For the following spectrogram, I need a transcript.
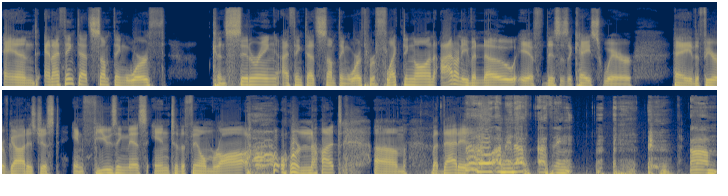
And and I think that's something worth considering. I think that's something worth reflecting on. I don't even know if this is a case where hey, the fear of God is just infusing this into the film raw or not. Um, but that is No, I mean, I, I think. Um,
